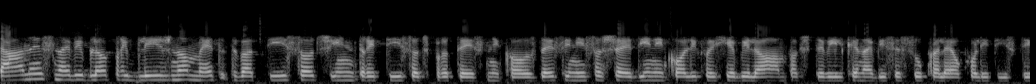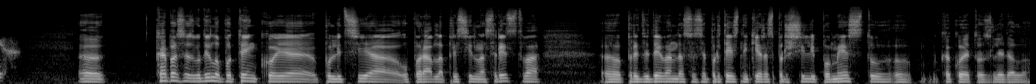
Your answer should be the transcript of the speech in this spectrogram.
Danes naj bi bilo približno med 2000 in 3000 protestnikov. Zdaj si niso še edini, koliko jih je bilo, ampak številke naj bi se sukale okoli tistih. Uh, kaj pa se je zgodilo potem, ko je policija uporabila prisilna sredstva? Uh, predvidevam, da so se protestniki razpršili po mestu. Uh, kako je to izgledalo?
